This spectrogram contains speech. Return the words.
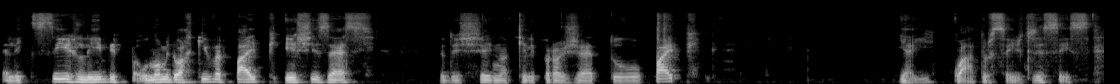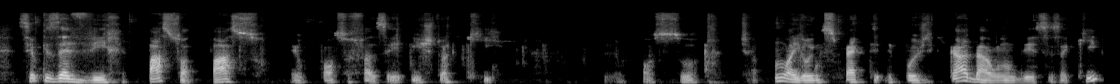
elixir lib, o nome do arquivo é pipe exs, eu deixei naquele projeto pipe, e aí 4, 6, 16. Se eu quiser ver passo a passo, eu posso fazer isto aqui. Eu posso um IO inspect depois de cada um desses aqui.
